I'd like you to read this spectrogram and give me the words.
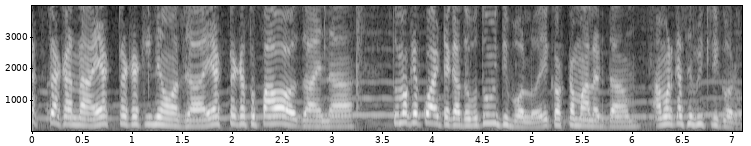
এক টাকা না, এক টাকা কি নেওয়া যায়? এক টাকা তো পাওয়াও যায় না। তোমাকে কয় টাকা দেবো তুমি তো বলো, এই কয়েকটা মালের দাম, আমার কাছে বিক্রি করো।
